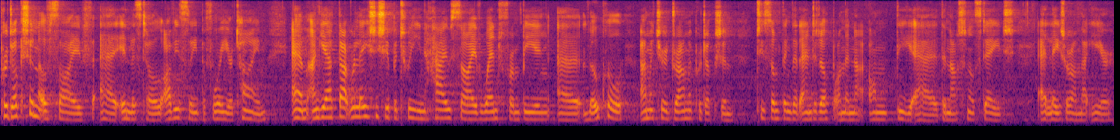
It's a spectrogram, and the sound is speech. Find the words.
production of Sive uh, in Listowel, obviously before your time, um, and yet that relationship between how Sive went from being a local amateur drama production to something that ended up on the na- on the uh, the national stage uh, later on that year.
